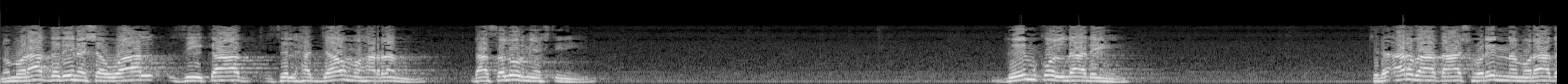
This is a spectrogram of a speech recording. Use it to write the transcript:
نو مراد د دین شوال زیکات ذلحجه او محرم دا سلور میاشتې دي دویم کول دا دی چې د 14 اشهرن مراد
